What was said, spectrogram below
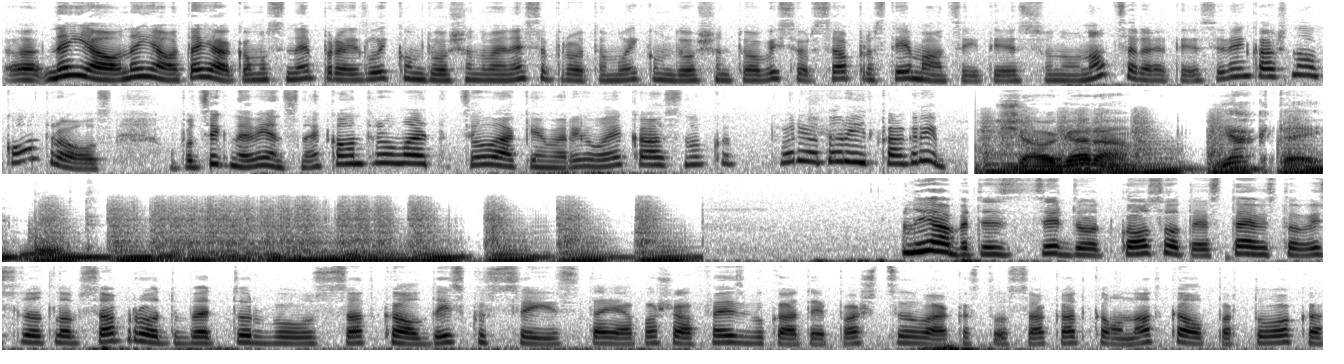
Uh, Ne jau, ne jau tajā, ka mums ir nepareiza likumdošana vai nesaprotama likumdošana, to visu var saprast, iemācīties un, un atcerēties. Ja vienkārši nav kontrolas. Un pat cik neviens nekontrolē, tad cilvēkiem arī liekas, nu, ka var jau darīt, kā grib. Šā garām jaktei būt. Nu jā, bet es dzirdot, klausoties tevis, to visu ļoti labi saprotu, bet tur būs atkal diskusijas tajā pašā Facebookā, tie paši cilvēki, kas to saka atkal un atkal par to, ka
